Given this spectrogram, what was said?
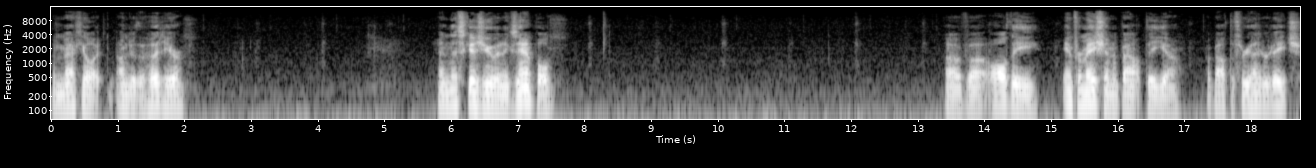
Immaculate under the hood here And this gives you an example of uh, all the information about the uh, about the 300H.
